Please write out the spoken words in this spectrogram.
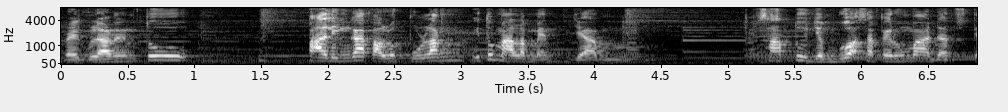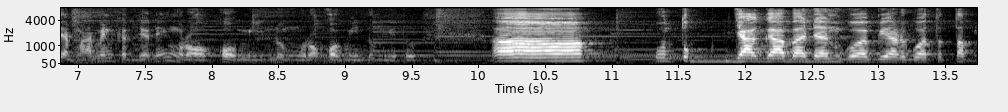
Reguleran itu paling nggak kalau pulang itu malam men. Jam satu jam 2 sampai rumah. Dan setiap ngamen kerjanya ngerokok minum ngerokok minum gitu. Eh untuk jaga badan gua biar gua tetap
